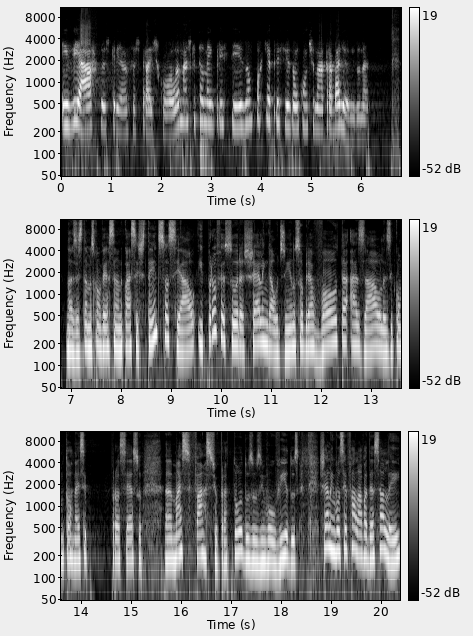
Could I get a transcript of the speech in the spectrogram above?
enviar suas crianças para a escola, mas que também precisam, porque precisam continuar trabalhando, né? Nós estamos conversando com a assistente social e professora Shellen Galdino sobre a volta às aulas e como tornar esse processo uh, mais fácil para todos os envolvidos. Shellen, você falava dessa lei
